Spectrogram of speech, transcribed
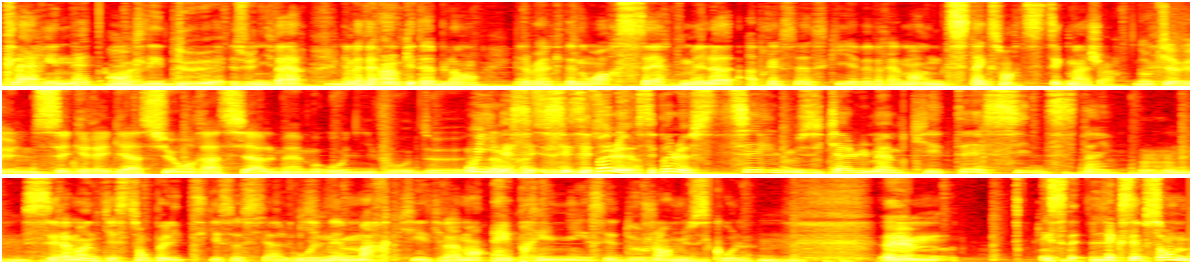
clair et net entre ouais. les deux univers. Il y en avait un qui était blanc, il y en avait un qui était noir, certes, mais là, après ça, est-ce qu'il y avait vraiment une distinction artistique majeure? Donc il y avait une ségrégation raciale même au niveau de. Oui, de mais c'est pas, le, pas le style musical lui-même qui était si distinct. Mm -hmm. C'est vraiment une question politique et sociale qui oui. venait marquer, qui vraiment imprégné ces deux genres musicaux-là. Mm -hmm. euh, et c'est l'exception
